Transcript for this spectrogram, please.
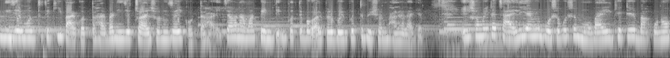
নিজের মধ্যে থেকেই বার করতে হয় বা নিজের চয়েস অনুযায়ী করতে হয়। যেমন আমার পেন্টিং পড়তে বা গল্পের বই পড়তে ভীষণ ভালো লাগে। এই সময়টা চাইলেই আমি বসে বসে মোবাইল ঘেটে বা কোনো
